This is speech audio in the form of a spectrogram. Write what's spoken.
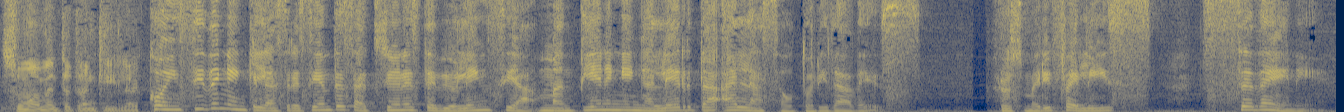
sumamente tranquilas. Coinciden en que las recientes acciones de violencia mantienen en alerta a las autoridades. Rosemary Feliz, CDN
